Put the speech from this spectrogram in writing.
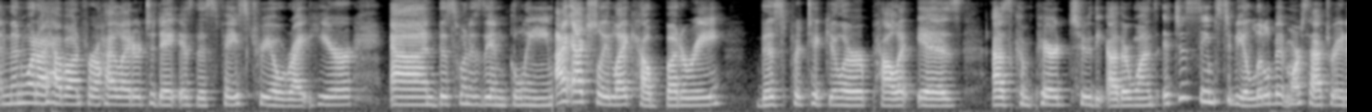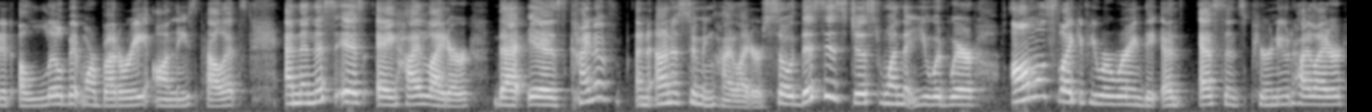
And then what I have on for a highlighter today is this face trio right here. And this one is in Gleam. I actually like how buttery this particular palette is as compared to the other ones. It just seems to be a little bit more saturated, a little bit more buttery on these palettes. And then this is a highlighter that is kind of an unassuming highlighter. So this is just one that you would wear almost like if you were wearing the Essence Pure Nude highlighter.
